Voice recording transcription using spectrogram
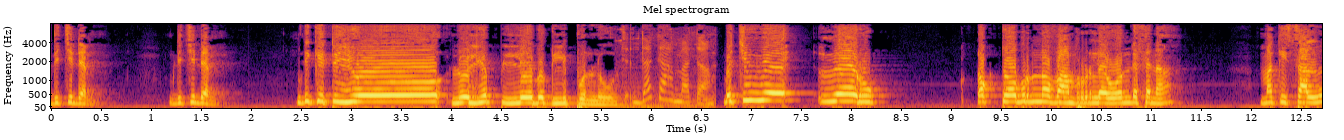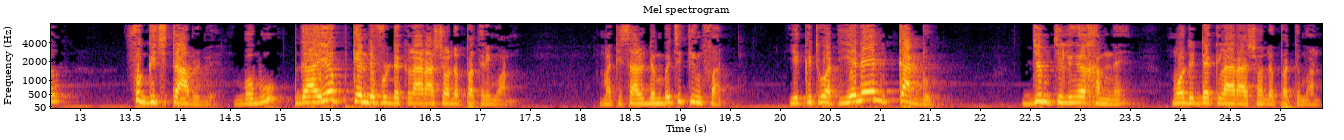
di ci dem di ci dem. Ndikete yoo loolu yëpp léeb ak lippoon la woon. Dakar Matin. ba ci wee weeru octobre novembre la woon defe naa Macky Sall fëgg ci table bi. Boobu gaa yëpp kenn deful déclaration de patrimoine. Macky Sall dem ba ci King Fat yëkkatiwaat yeneen kàddu jëm ci li nga xam ne moo di déclaration de patrimoine.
